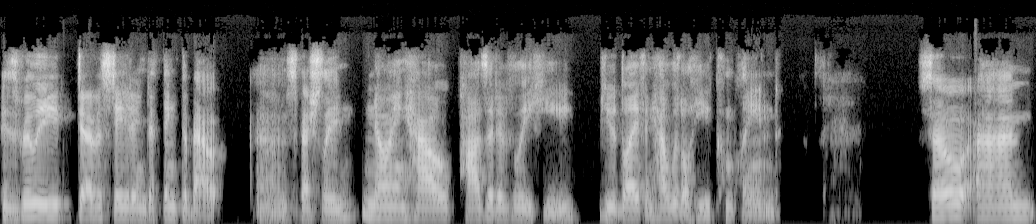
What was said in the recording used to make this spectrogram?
is really devastating to think about, um, especially knowing how positively he viewed life and how little he complained. So, um,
